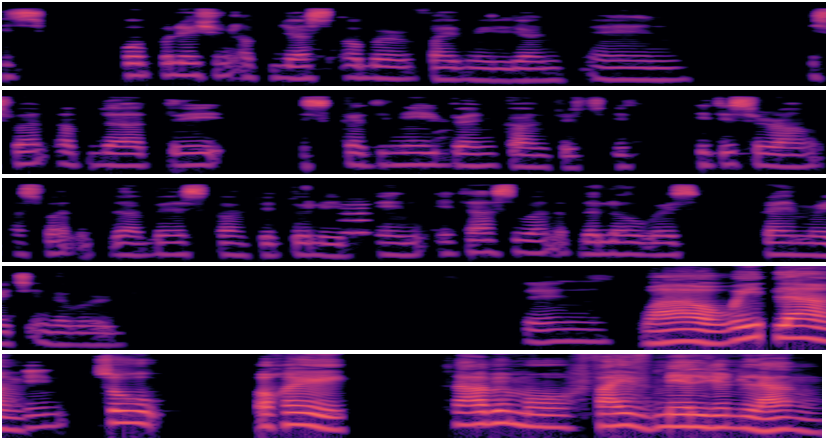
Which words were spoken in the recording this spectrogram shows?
its population of just over 5 million and is one of the three Scandinavian countries. It, it is ranked as one of the best country to live in. It has one of the lowest crime rates in the world. Then Wow, wait lang. in So, okay. Sabi mo, 5 million lang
